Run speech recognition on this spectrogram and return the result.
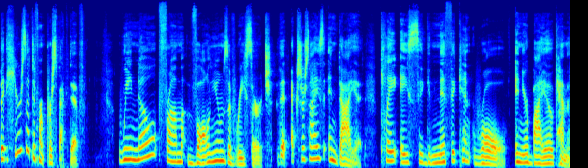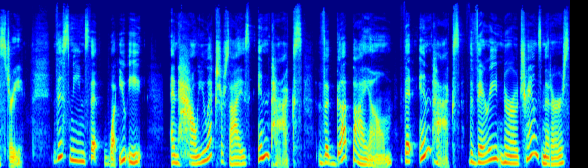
But here's a different perspective. We know from volumes of research that exercise and diet play a significant role in your biochemistry. This means that what you eat and how you exercise impacts the gut biome that impacts the very neurotransmitters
